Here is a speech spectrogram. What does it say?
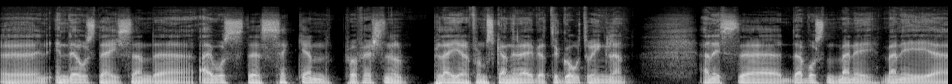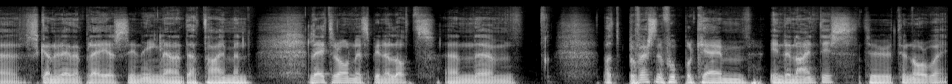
uh, in, in those days, and uh, I was the second professional player from Scandinavia to go to England. And it's uh, there wasn't many many uh, Scandinavian players in England at that time, and later on it's been a lot. And um, but professional football came in the 90s to to Norway.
